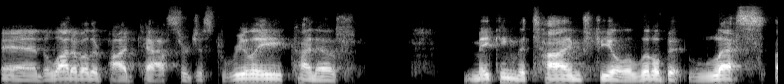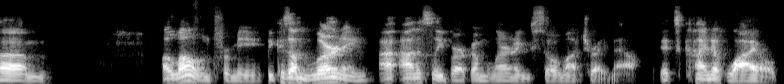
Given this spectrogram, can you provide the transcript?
and a lot of other podcasts are just really kind of making the time feel a little bit less um, alone for me because I'm learning. I, honestly, Burke, I'm learning so much right now. It's kind of wild.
